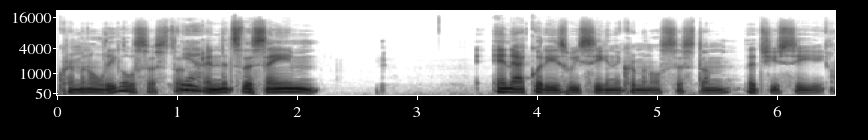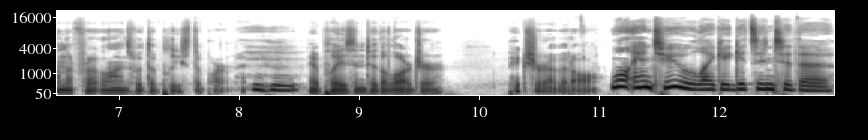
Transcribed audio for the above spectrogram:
criminal legal system. Yeah. And it's the same inequities we see in the criminal system that you see on the front lines with the police department. Mm-hmm. It plays into the larger picture of it all. Well, and too, like it gets into the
